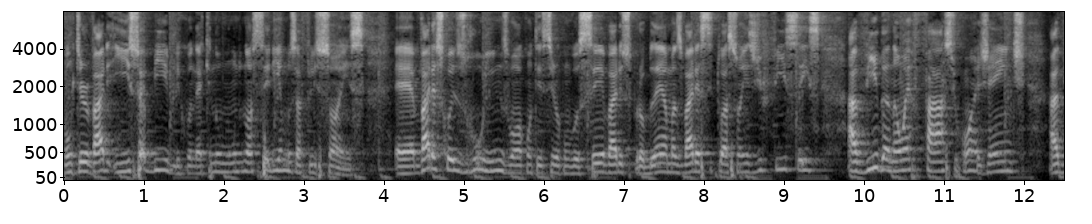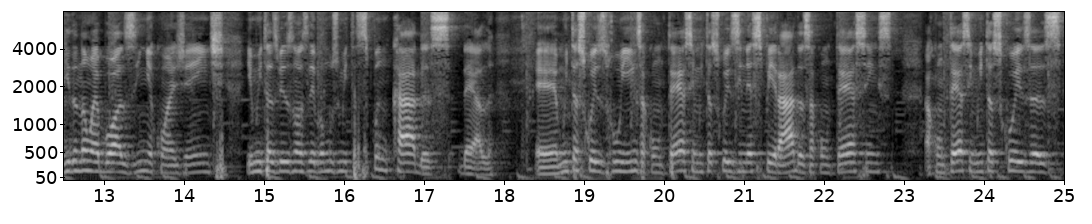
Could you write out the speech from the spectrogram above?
vão ter vários e isso é bíblico, né? Que no mundo nós teríamos aflições, é, várias coisas ruins vão acontecer com você, vários problemas, várias situações difíceis. A vida não é fácil com a gente, a vida não é boazinha com a gente e muitas vezes nós levamos muitas pancadas dela. É, muitas coisas ruins acontecem, muitas coisas inesperadas acontecem, acontecem muitas coisas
